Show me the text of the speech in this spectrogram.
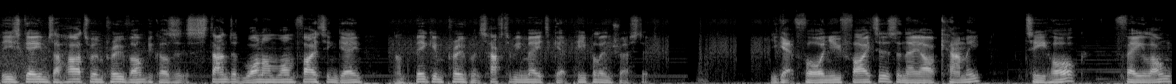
These games are hard to improve on because it's a standard one-on-one -on -one fighting game and big improvements have to be made to get people interested. You get four new fighters and they are Cammy, T-Hawk, Fei Long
